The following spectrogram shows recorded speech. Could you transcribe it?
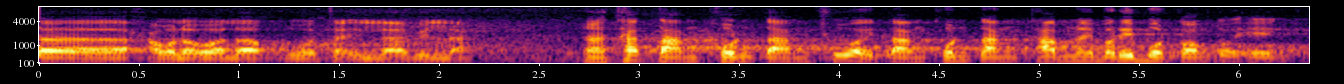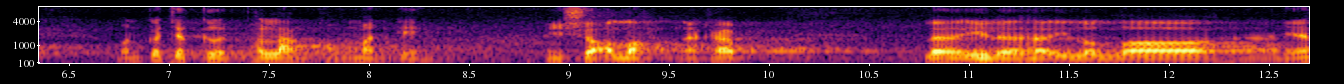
لا حول ولا قوة إلا بالله ถ้าต่างคนต่างช่วย ต่างคนต่างทำในบริบทของตัวเอง มันก็จะเกิดพลังของมันเอง إن شاء الله นะครับ لا إله إلا الله เนี่ย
